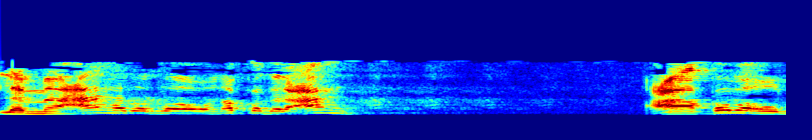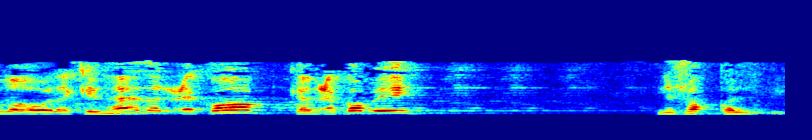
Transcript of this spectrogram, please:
لما عاهد الله ونقض العهد عاقبه الله ولكن هذا العقاب كان عقاب إيه؟ نفاق قلبي.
